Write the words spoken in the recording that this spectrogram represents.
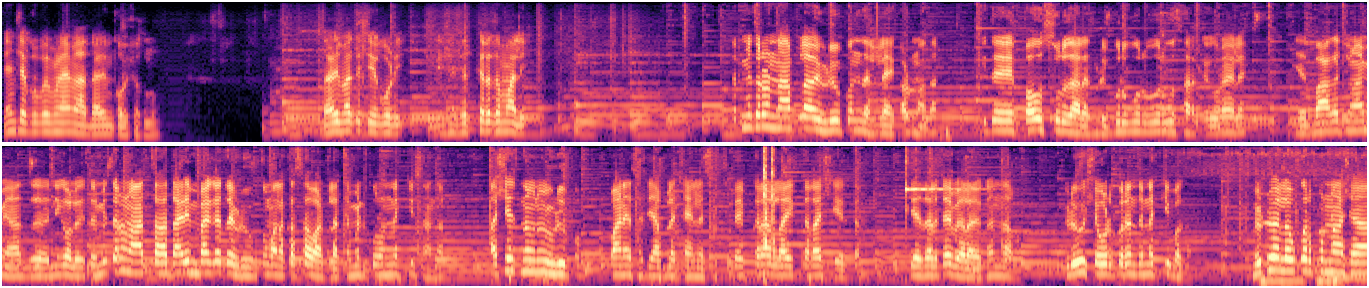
यांच्या कृपेमुळे आम्ही आज डाळिंब खाऊ शकलो डाळिंब अतिशय गोडी हे शेतकऱ्याचा माल आहे तर मित्रांनो आपला व्हिडिओ पण झालेला आहे काढून आता इथे पाऊस सुरू झाला थोडी बुरबुर बुरबुर सारखं येऊ राहिलाय या बागातून आम्ही आज निघालोय तर मित्रांनो आजचा हा डाळिंब बागाचा व्हिडिओ तुम्हाला कसा वाटला कमेंट करून नक्की सांगा असेच नवीन व्हिडिओ पाहण्यासाठी आपल्या चॅनलला सबस्क्राईब करा लाईक करा शेअर करा. शेजारच्या बेलायकन दाबा. व्हिडिओ शेवटपर्यंत नक्की बघा. भेटूया लवकर पुन्हा अशा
